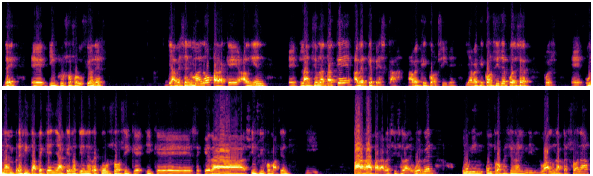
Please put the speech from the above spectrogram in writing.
de eh, incluso soluciones, llaves en mano para que alguien eh, lance un ataque a ver qué pesca, a ver qué consigue. Y a ver qué consigue puede ser, pues, eh, una empresita pequeña que no tiene recursos y que, y que se queda sin su información y paga para ver si se la devuelven, un, un profesional individual, una persona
